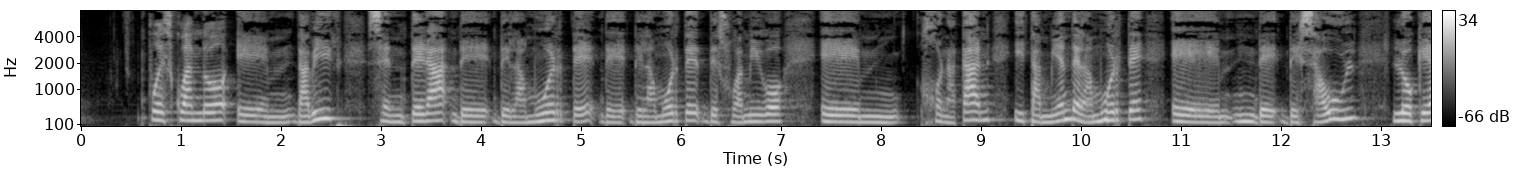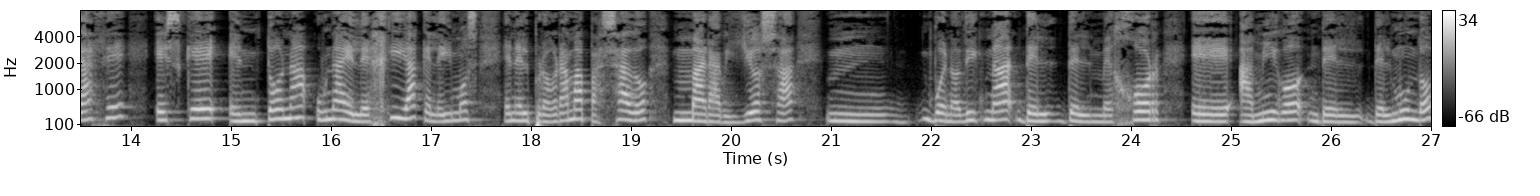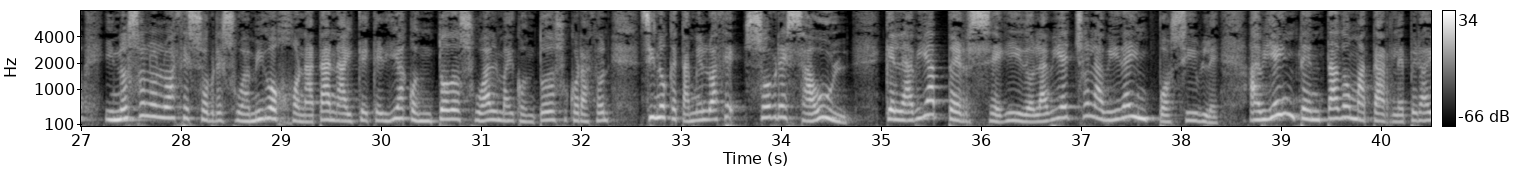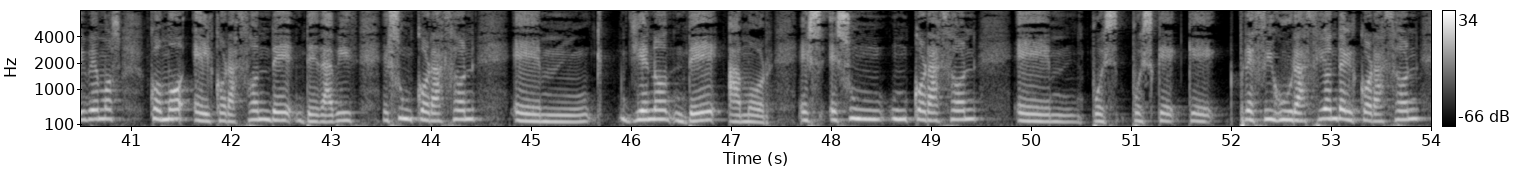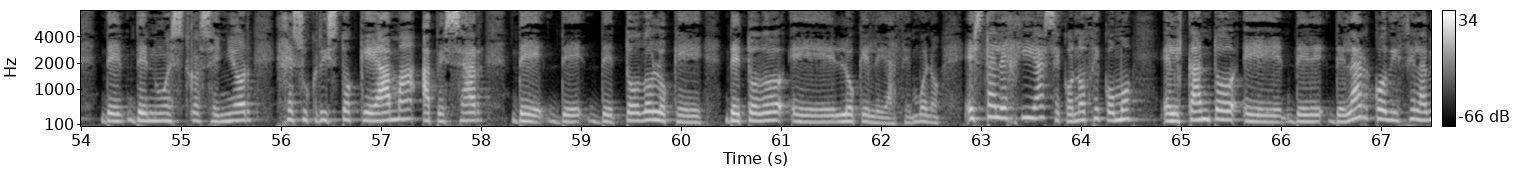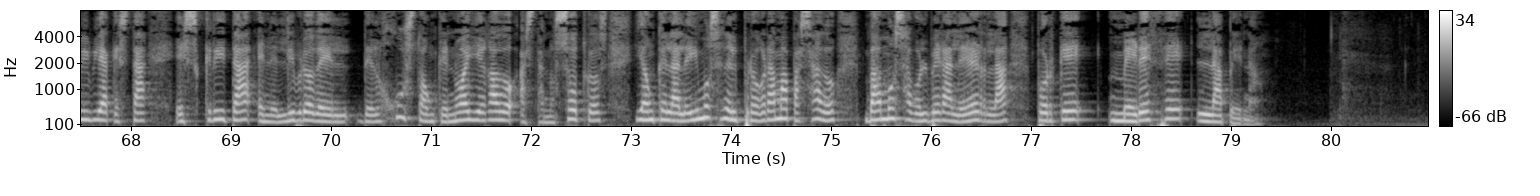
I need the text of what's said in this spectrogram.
pues cuando eh, David se entera de, de la muerte, de, de, la muerte de su amigo eh, Jonatán y también de la muerte eh, de, de, Saúl, lo que hace es que entona una elegía que leímos en el programa pasado, maravillosa, mmm, bueno, digna del, del mejor eh, amigo del, del, mundo, y no solo lo hace sobre su amigo Jonatán, al que quería con todo su alma y con todo su corazón, sino que también lo hace sobre Saúl, que le había perseguido, le había hecho la vida imposible. Había intentado matarle, pero ahí vemos cómo el corazón de, de David es un corazón eh, lleno de amor. Es, es un, corazón, eh, pues, pues que, que, prefiguración del corazón de, de, nuestro Señor Jesucristo que ama a pesar de, de, de todo lo que de todo eh, lo que le hacen. Bueno, esta elegía se conoce como el canto eh, del arco. Dice la Biblia que está escrita en el libro del, del justo, aunque no ha llegado hasta nosotros y aunque la leímos en el programa pasado, vamos a volver a leerla porque merece la pena.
